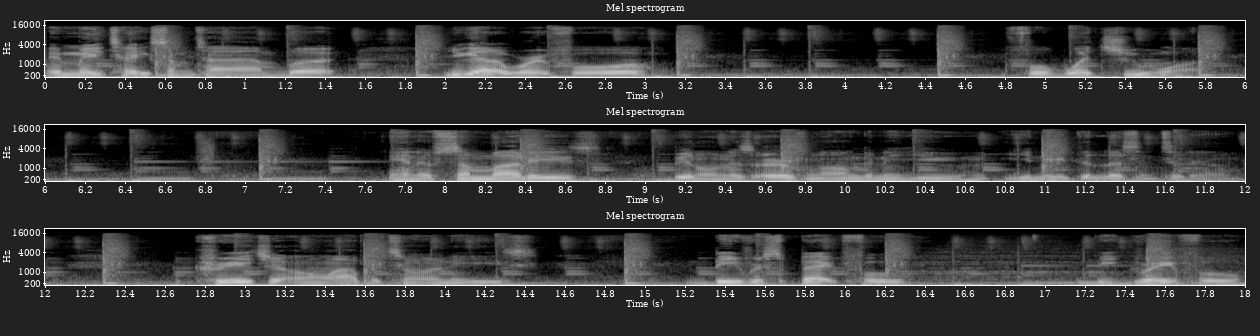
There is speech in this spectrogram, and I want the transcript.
It may take some time, but you got to work for for what you want. And if somebody's been on this earth longer than you, you need to listen to them create your own opportunities, be respectful, be grateful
